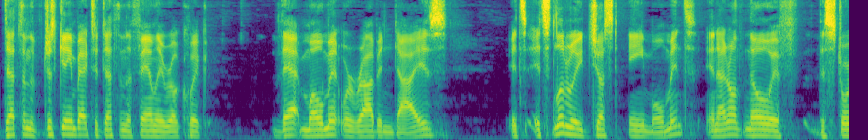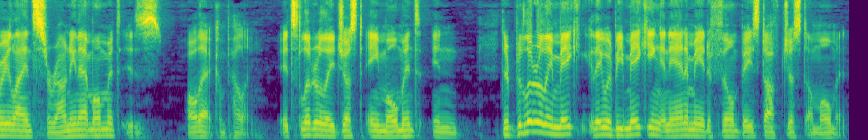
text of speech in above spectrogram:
Death in the just getting back to Death in the Family real quick. That moment where Robin dies, it's it's literally just a moment, and I don't know if the storyline surrounding that moment is all that compelling. It's literally just a moment in. They're literally making. They would be making an animated film based off just a moment.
